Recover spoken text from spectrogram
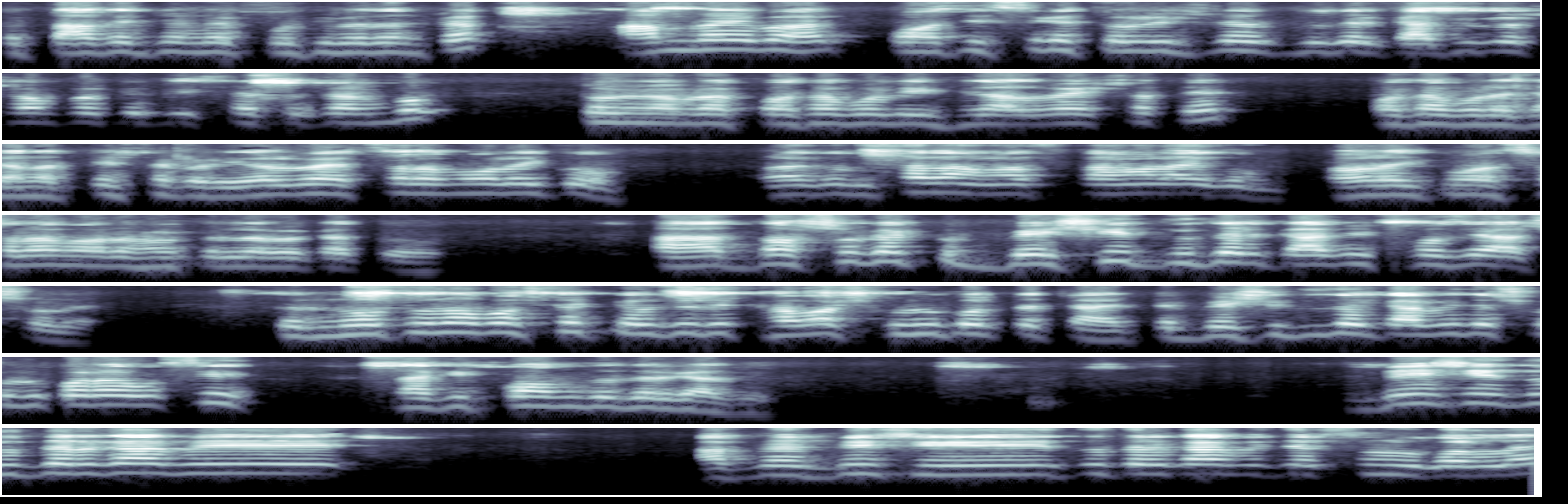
তো তাদের জন্য প্রতিবেদনটা। আমরা এবার পঁয়ত্রিশ থেকে চল্লিশ লিটার দুধের গাভীগুলো সম্পর্কে বিস্তারিত জানব। চলুন আমরা কথা বলি হিলাল ভাইয়ের সাথে। কথা বলে জানার চেষ্টা করি। হিলাল ভাই, আসসালামু আলাইকুম। সালাম আসসালামু আলাইকুম। ওয়ালাইকুম আসসালাম রহমতুল্লাহ বরকাত দর্শক একটু বেশি দুধের গাভী খোঁজে আসলে। তো নতুন অবস্থায় কেউ যদি খাবার শুরু করতে চায় তো বেশি দুধের গাভীতে শুরু করা উচিত নাকি কম দুধের গাভী? বেশি দুধের গাভি আপনার বেশি দুধের গাভি শুরু করলে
